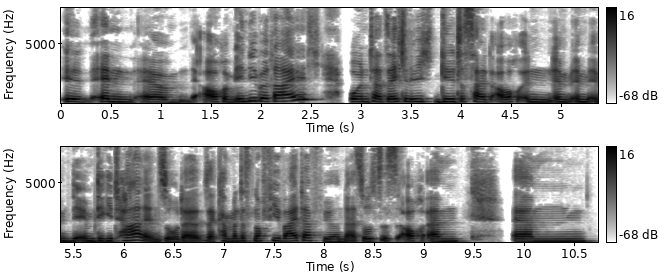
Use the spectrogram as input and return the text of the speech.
in, in, ähm, auch im Indie-Bereich. Und tatsächlich gilt es halt auch in, im, im, im, im Digitalen so. Da, da kann man das noch viel weiterführen. Also es ist auch ähm, ähm,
